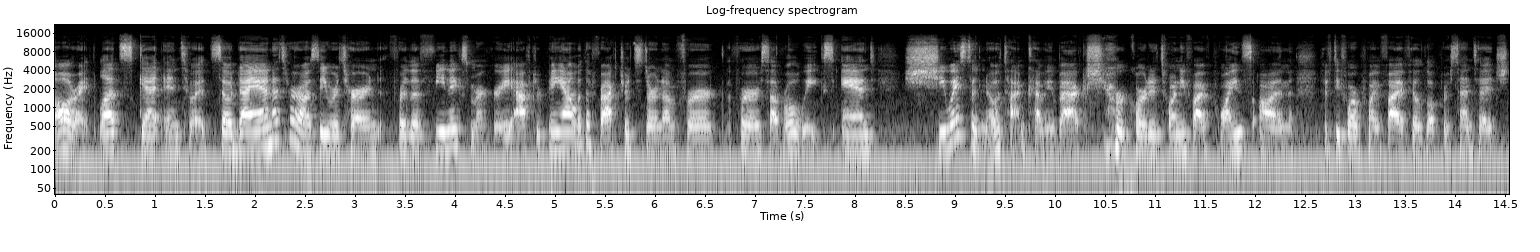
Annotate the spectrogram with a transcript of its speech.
All right, let's get into it. So Diana Taurasi returned for the Phoenix Mercury after being out with a fractured sternum for for several weeks, and she wasted no time coming back. She recorded 25 points on 54.5 field goal percentage.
